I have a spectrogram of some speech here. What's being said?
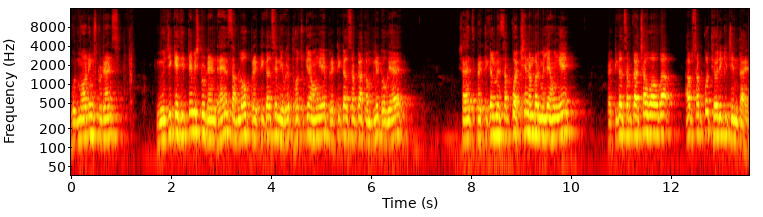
गुड मॉर्निंग स्टूडेंट्स म्यूज़िक के जितने भी स्टूडेंट हैं, सब लोग प्रैक्टिकल से निवृत्त हो चुके होंगे। प्रैक्टिकल सबका कंप्लीट हो गया है। शायद प्रैक्टिकल में सबको अच्छे नंबर मिले होंगे। प्रैक्टिकल सबका अच्छा हुआ होगा। अब सबको थ्योरी की चिंता है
